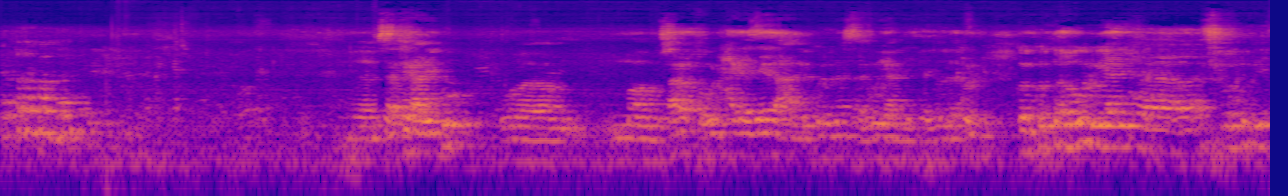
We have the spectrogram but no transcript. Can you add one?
تفضل مساء الخير عليكم. ومش عارف أقول حاجة زيادة عن اللي كل الناس قالوه يعني. كنت كنت هقوله يعني فاسفوني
